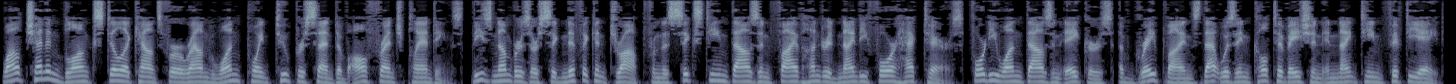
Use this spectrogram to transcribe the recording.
While Chenin Blanc still accounts for around 1.2% of all French plantings, these numbers are significant drop from the 16,594 hectares 41,000 acres of grapevines that was in cultivation in 1958.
